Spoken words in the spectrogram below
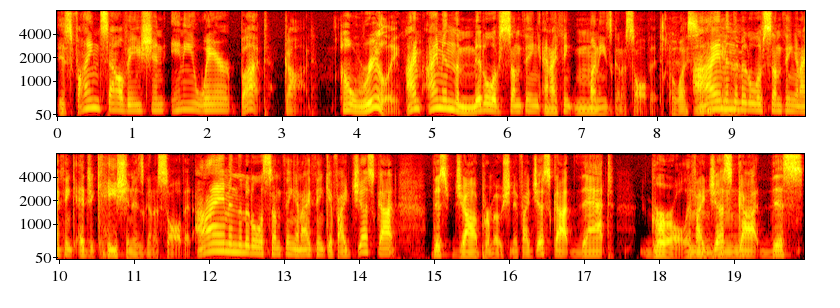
is find salvation anywhere but God. Oh, really? I'm I'm in the middle of something and I think money's going to solve it. Oh, I see. I'm in the middle of something and I think education is going to solve it. I'm in the middle of something and I think if I just got this job promotion, if I just got that girl, if I Mm-hmm. just got this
